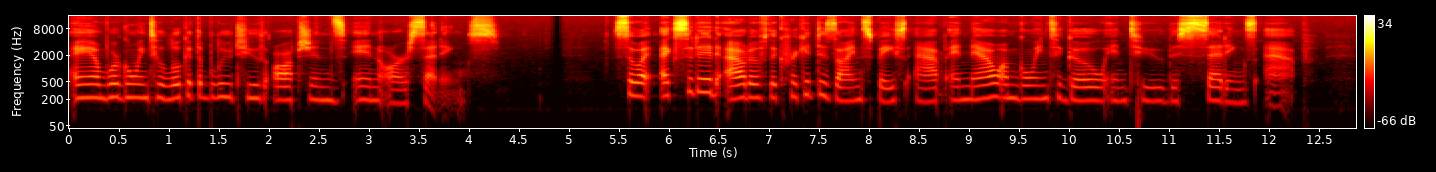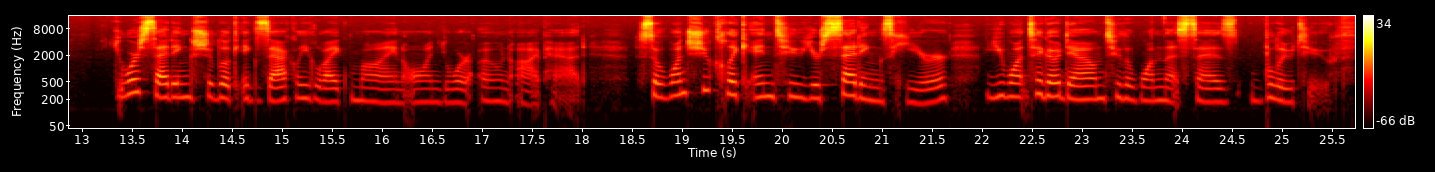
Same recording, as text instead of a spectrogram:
and we're going to look at the Bluetooth options in our settings. So I exited out of the Cricut Design Space app and now I'm going to go into the Settings app. Your settings should look exactly like mine on your own iPad. So once you click into your settings here, you want to go down to the one that says Bluetooth.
